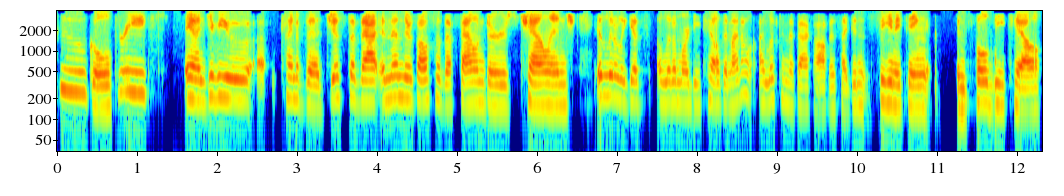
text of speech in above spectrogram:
two, goal three, and give you uh, kind of the gist of that. And then there's also the founders challenge. It literally gets a little more detailed. And I don't. I looked in the back office. I didn't see anything in full detail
